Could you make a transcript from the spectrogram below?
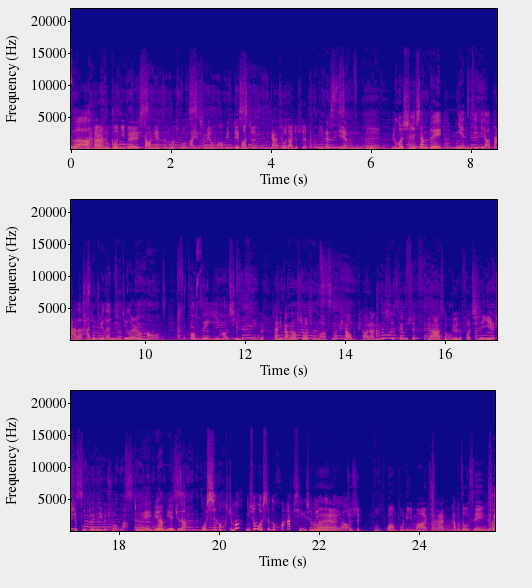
子。当然，如果你对少年这么说的话，也是没有毛病，对方只感受到就是你的羡慕。嗯，如果是相对年纪比较大的，他就觉得你这个人好好随意，好轻浮。对，像你刚刚说什么什么漂不漂亮那个事情，就是 you are so beautiful，其实也是不对的一个说法。对，别让别人觉得我是个什么？你说我是个花瓶，什么用都没有，就是不光不礼貌，而且还还不走心，这种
